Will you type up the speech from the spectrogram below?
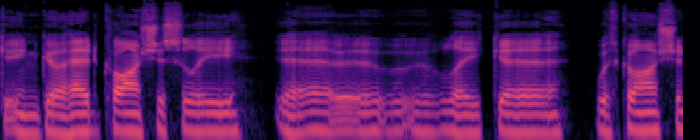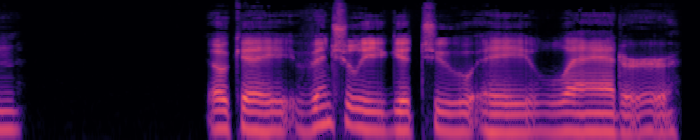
and go ahead cautiously, uh, like uh, with caution. Okay, eventually you get to a ladder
